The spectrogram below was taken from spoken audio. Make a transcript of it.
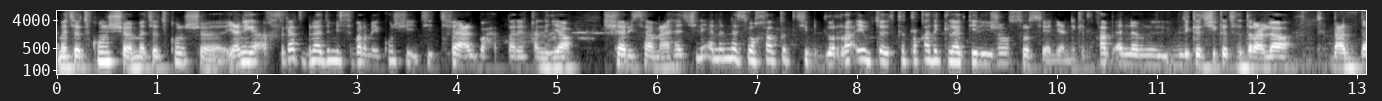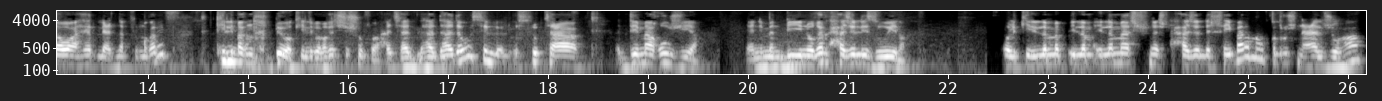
ما تتكونش ما تتكونش يعني خصك بنادم يصبر ما يكونش يتفاعل بواحد الطريقة اللي هي شرسة مع هذا الشيء لأن الناس واخا تيبدلوا الرأي وكتلقى ديك l'intelligence sociale يعني كتلقى بأن ملي كتجي كتهضر على بعض الظواهر اللي عندنا في المغرب كاين اللي باغي نخبيوها كاين اللي ما باغيش يشوفوها حيت هذا هذا هو الأسلوب تاع الديماغوجيا يعني ما نبينوا غير الحاجة اللي زوينة. ولكن إلا ما إلا ما شفناش الحاجة اللي خايبة ما نقدروش نعالجوها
